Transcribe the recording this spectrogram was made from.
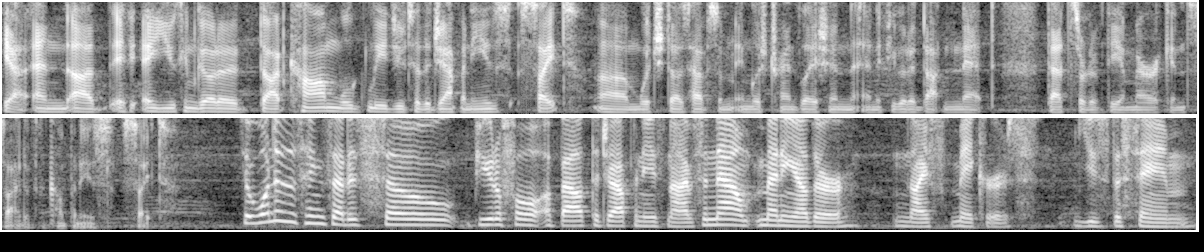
Yeah, and uh, if uh, you can go to dot .com, will lead you to the Japanese site, um, which does have some English translation. And if you go to dot .net, that's sort of the American side of the company's site. So one of the things that is so beautiful about the Japanese knives, and now many other knife makers use the same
